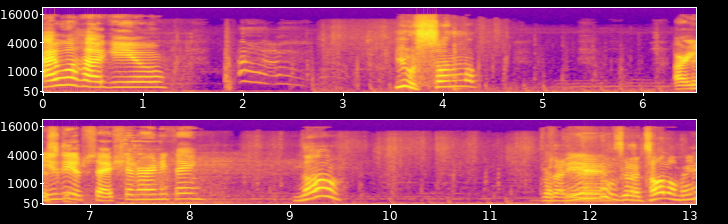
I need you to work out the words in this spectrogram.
I will hug you. You son of a. Are you the obsession or anything? No. But I knew Yeah. it was gonna tunnel me.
